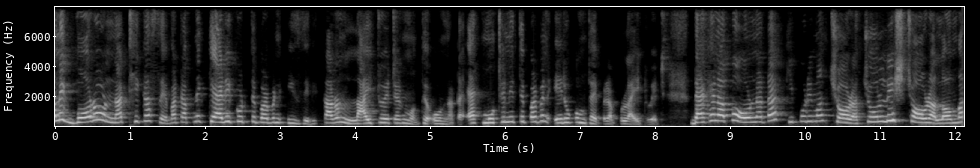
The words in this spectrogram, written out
অনেক বড় ওড়না, ঠিক আছে বাট আপনি ক্যারি করতে পারবেন ইজিলি কারণ লাইট ওয়েটের মধ্যে ওড়নাটা। এক মুঠে নিতে পারবেন এরকম টাইপের আপু লাইট ওয়েট দেখেন আপু ওড়নাটা কি পরিমাণ চওড়া, চল্লিশ চওড়া, লম্বা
